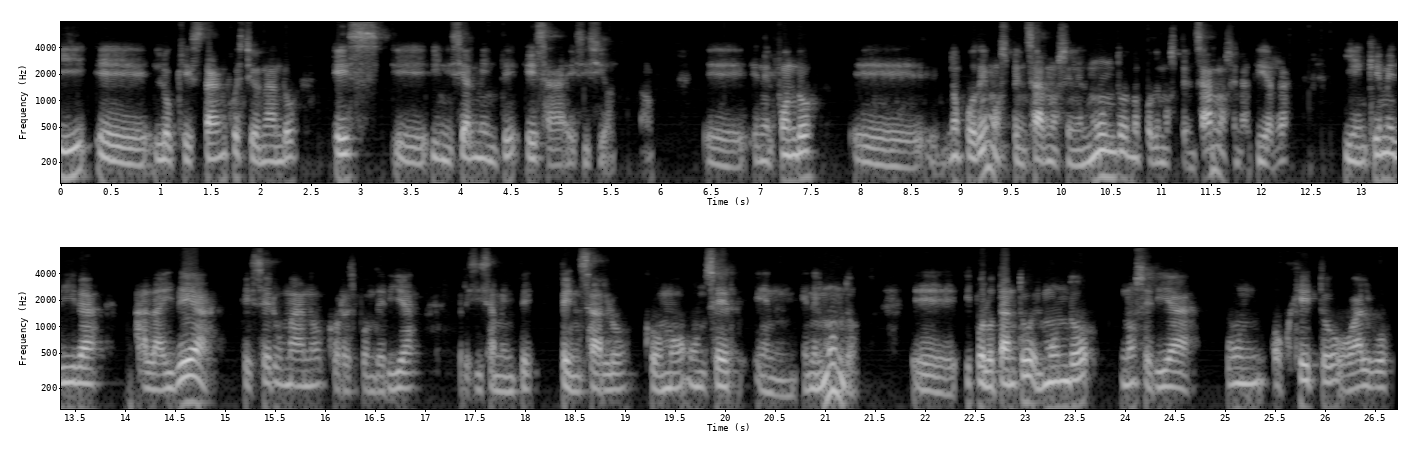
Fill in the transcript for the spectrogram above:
y eh, lo que están cuestionando es inicialmente esa decisión. en el fondo, no podemos pensarnos en el mundo, no podemos pensarnos en la Tierra, y en qué medida a la idea de ser humano correspondería precisamente pensarlo como un ser en, en el mundo. y por lo tanto, el mundo no sería un objeto o algo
